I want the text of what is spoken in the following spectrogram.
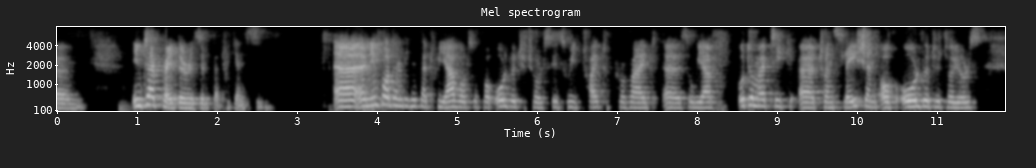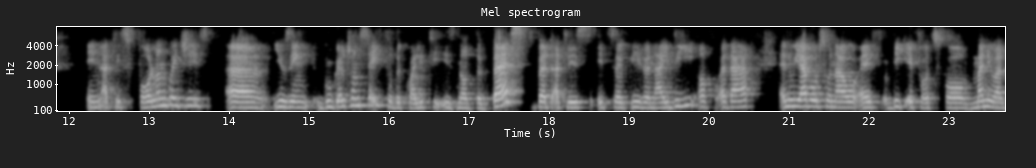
um, interpret the results that we can see. Uh, an important thing that we have also for all the tutorials is we try to provide, uh, so we have automatic uh, translation of all the tutorials in at least four languages uh, using Google Translate. So the quality is not the best, but at least it's a given idea of that. And we have also now big efforts for manual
